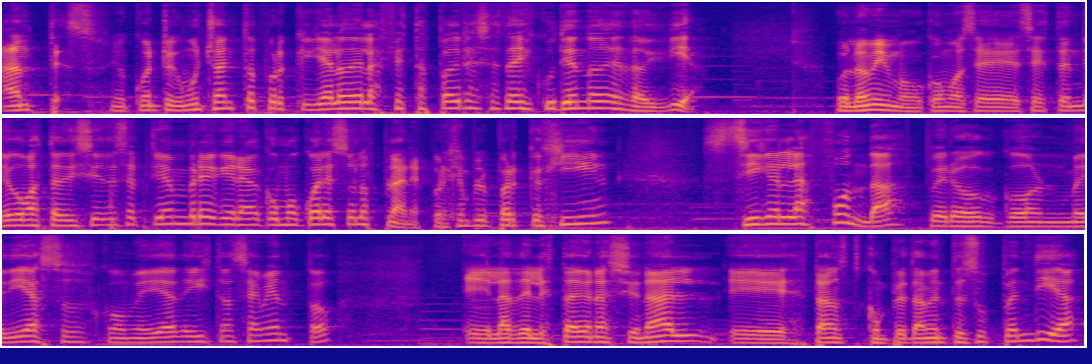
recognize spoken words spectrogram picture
antes, yo encuentro que mucho antes porque ya lo de las fiestas patrias se está discutiendo desde hoy día. Por lo mismo, como se, se extendió como hasta el 17 de septiembre, que era como cuáles son los planes. Por ejemplo, el Parque O'Higgins siguen las fondas, pero con medidas, con medidas de distanciamiento. Eh, las del Estadio Nacional eh, están completamente suspendidas.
